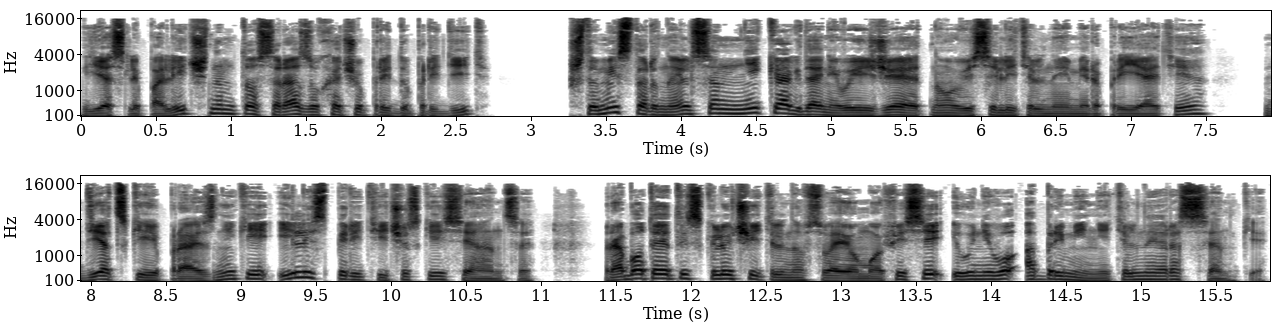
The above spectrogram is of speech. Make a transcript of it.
Если по личным, то сразу хочу предупредить, что мистер Нельсон никогда не выезжает на увеселительные мероприятия, детские праздники или спиритические сеансы, работает исключительно в своем офисе, и у него обременительные расценки.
